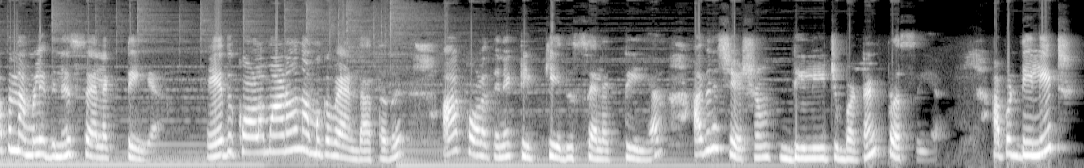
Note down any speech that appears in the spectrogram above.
അപ്പം നമ്മൾ ഇതിനെ സെലക്ട് ചെയ്യുക. ഏത് കോളമാണോ നമുക്ക് വേണ്ടാത്തത് ആ കോളത്തിനെ ക്ലിക്ക് ചെയ്ത് സെലക്ട് ചെയ്യുക. അതിനുശേഷം ഡിലീറ്റ് ബട്ടൺ പ്രസ് ചെയ്യുക. അപ്പോൾ ഡിലീറ്റ്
